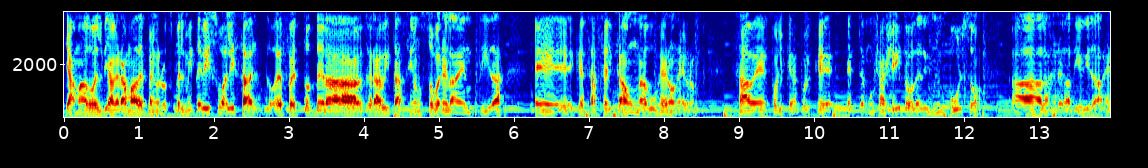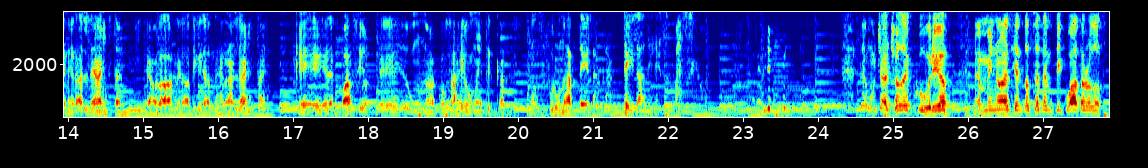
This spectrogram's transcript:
llamado el diagrama de Penrose, permite visualizar los efectos de la gravitación sobre la entidad eh, que se acerca a un agujero negro. ¿Sabes por qué? Porque este muchachito le dio un impulso a la relatividad general de Einstein. ¿Y que habla de la relatividad general de Einstein? Que el espacio es una cosa geométrica, como si fuera una tela, la tela del espacio. Este muchacho descubrió en 1974 los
